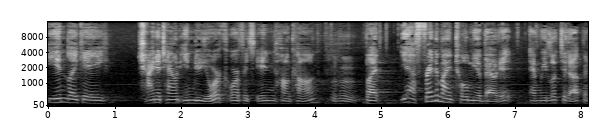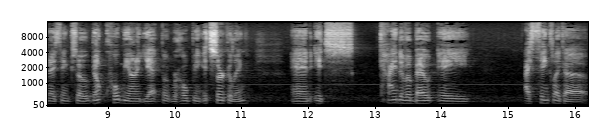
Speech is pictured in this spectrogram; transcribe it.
in like a Chinatown in New York or if it's in Hong Kong. Mm-hmm. But yeah, a friend of mine told me about it, and we looked it up, and I think so. Don't quote me on it yet, but we're hoping it's circling, and it's kind of about a, I think like a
